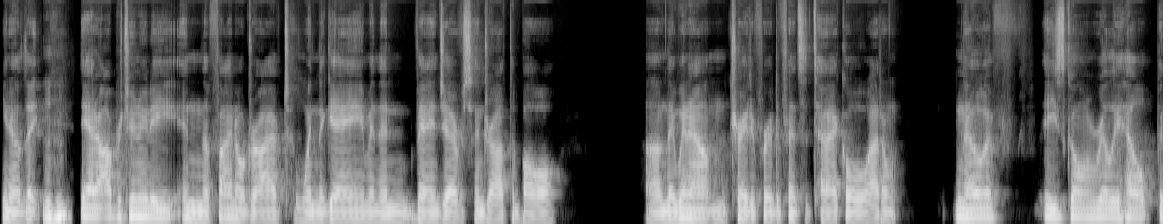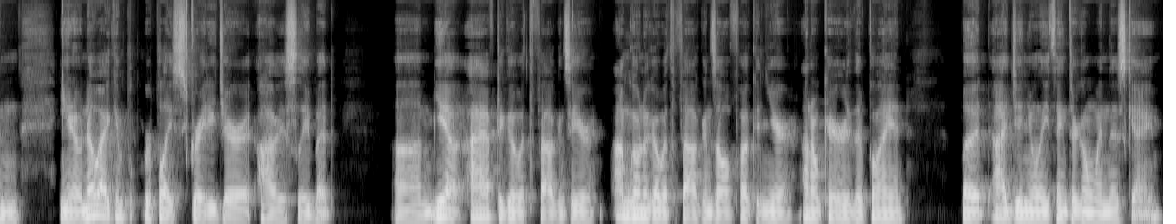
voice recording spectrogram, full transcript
You know, they, Mhm. they had an opportunity in the final drive to win the game, and then Van Jefferson dropped the ball. Um, they went out and traded for a defensive tackle. I don't know if he's going to really help. And, you know, nobody can p- replace Grady Jarrett, obviously. But um, yeah, I have to go with the Falcons here. I'm going to go with the Falcons all fucking year. I don't care who they're playing, but I genuinely think they're going to win this game.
